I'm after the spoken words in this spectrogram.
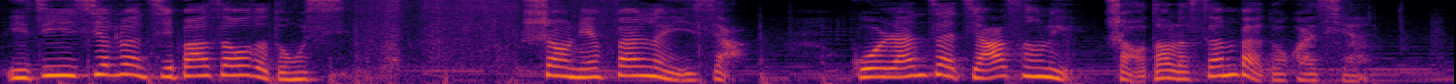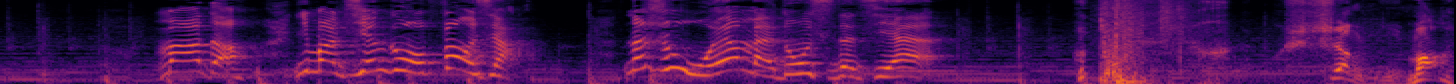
以及一些乱七八糟的东西。少年翻了一下，果然在夹层里找到了三百多块钱。你把钱给我放下，那是我要买东西的钱。上你妈！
